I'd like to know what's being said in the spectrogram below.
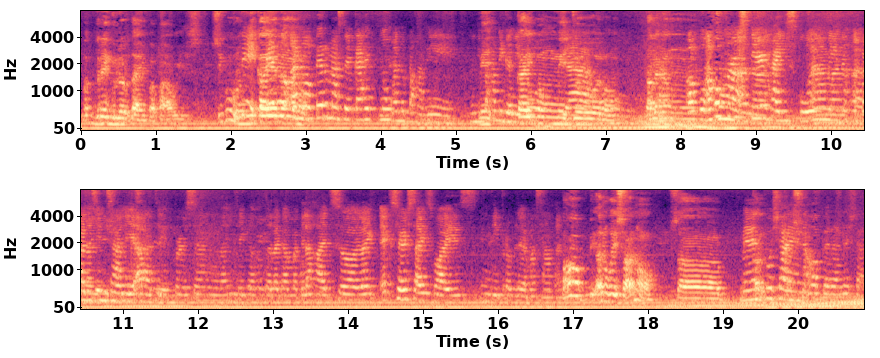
Pag regular tayong papawis. Siguro, Hindi, hindi kaya pero ng ano. ano, pero master, kahit nung ano pa kami, hindi May, pa kami ganito. kahit nung medyo Yeah, ano, talagang Opo, ako Ako nga, first year ano, high school, may an- nakapansin sa amin sa active atin. person na hindi ako talaga maglakad. So, like, exercise-wise, hindi problema sa akin. baka ano kayo sa ano? Sa Meron po siya yung na-opera na siya.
